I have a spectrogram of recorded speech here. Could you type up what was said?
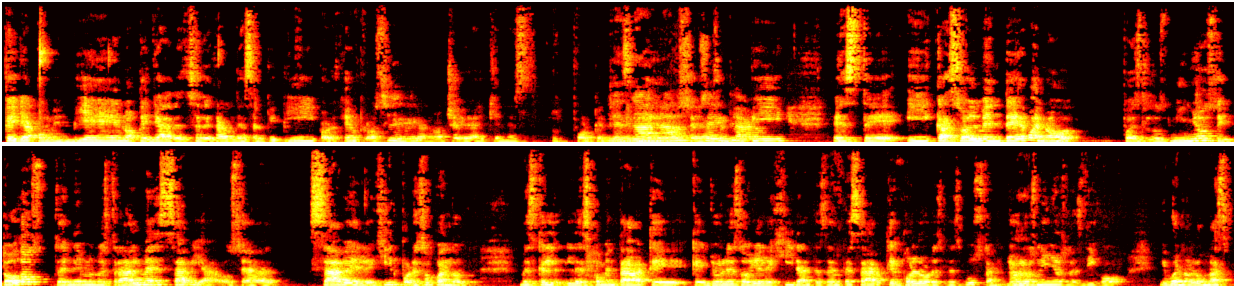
que ya comen bien o que ya se dejaron de hacer pipí, por ejemplo, si Sí. en la noche hay quienes, pues, porque Les tienen gana, miedo, se sí, hacen claro. pipí. Este, y casualmente, bueno, pues los niños y todos tenemos, nuestra alma es sabia, o sea, sabe elegir. Por eso cuando ves que les comentaba que, que yo les doy elegir antes de empezar qué colores les gustan. Yo a los niños les digo, y bueno, lo más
